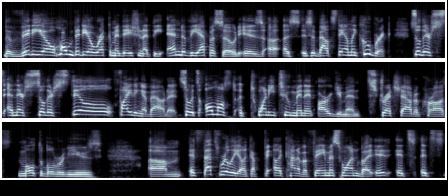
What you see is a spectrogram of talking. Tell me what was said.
the video home video recommendation at the end of the episode is uh, is about Stanley Kubrick. So they're and they're so they're still fighting about it. So it's almost a 22 minute argument stretched out across multiple reviews. Um, it's that's really like a, a kind of a famous one, but it, it's it's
